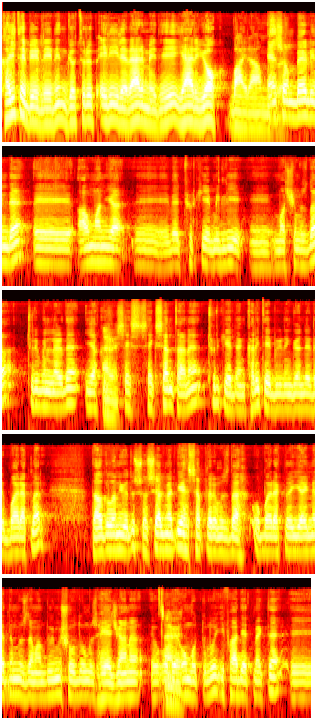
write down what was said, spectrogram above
kalite birliğinin götürüp eliyle vermediği yer yok bayrağımızı. En son Berlin'de e, Almanya e, ve Türkiye milli e, maçımızda tribünlerde yaklaşık Evet. ses- 80 tane Türkiye'den kalite birliğinin gönderdiği bayraklar dalgalanıyordu. Sosyal medya hesaplarımızda o bayrakları yayınladığımız zaman duymuş olduğumuz heyecanı e, o ve Evet. o mutluluğu ifade etmekte e,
